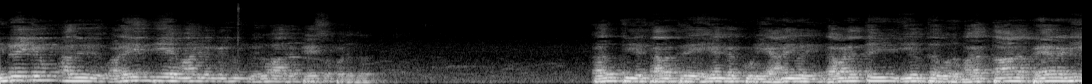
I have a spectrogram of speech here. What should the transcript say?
இன்றைக்கும் அது வட இந்திய மாநிலங்களிலும் வெகுவாக பேசப்படுகிறது. கருத்தியல் தளத்திலே இயங்கக்கூடிய அனைவரின் கவனத்தையும் ஈர்த்த ஒரு மகத்தான பேரணி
